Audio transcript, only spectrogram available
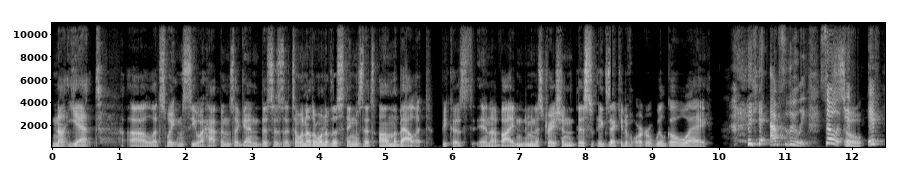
Not yet. Uh, let's wait and see what happens. Again, this is it's another one of those things that's on the ballot because in a Biden administration, this executive order will go away. yeah, absolutely. So, so if, if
